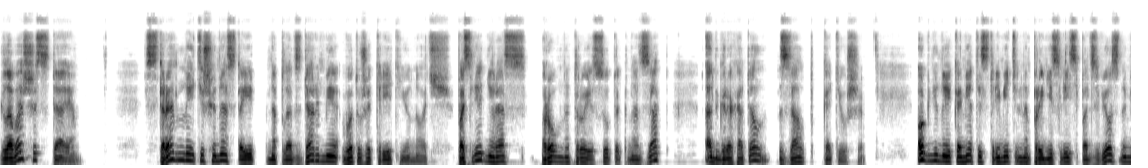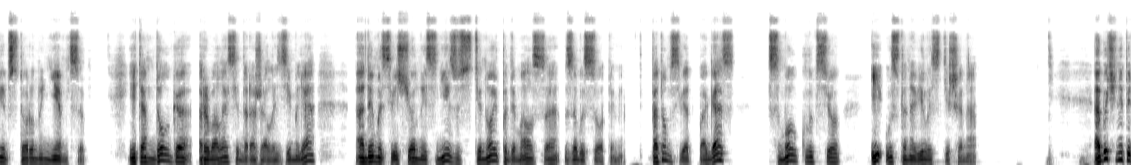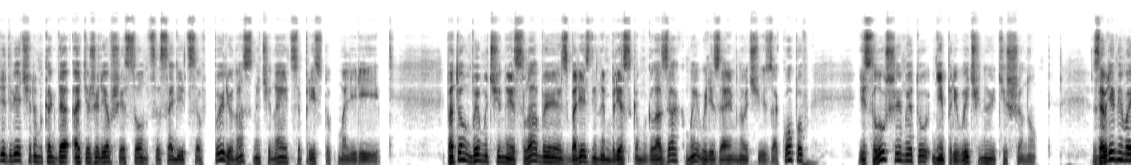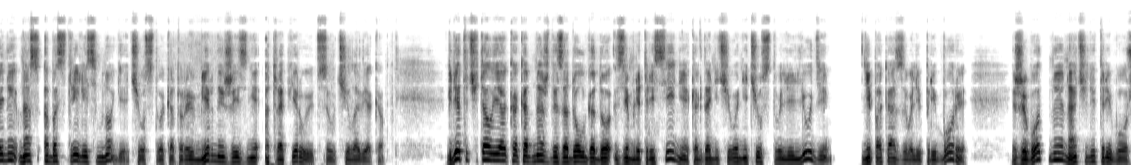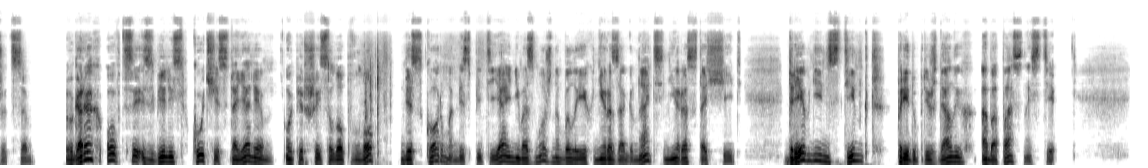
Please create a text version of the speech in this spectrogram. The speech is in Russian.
Глава шестая. Странная тишина стоит на плацдарме вот уже третью ночь. Последний раз, ровно трое суток назад, отгрохотал залп «Катюши». Огненные кометы стремительно пронеслись под звездами в сторону немцев. И там долго рвалась и дрожала земля, а дым, освещенный снизу стеной, подымался за высотами. Потом свет погас, смолкло все, и установилась тишина. Обычно перед вечером, когда отяжелевшее солнце садится в пыль, у нас начинается приступ малярии. Потом, вымученные, слабые, с болезненным блеском в глазах, мы вылезаем ночью из окопов и слушаем эту непривычную тишину. За время войны в нас обострились многие чувства, которые в мирной жизни атрофируются у человека — где-то читал я, как однажды задолго до землетрясения, когда ничего не чувствовали люди, не показывали приборы, животные начали тревожиться. В горах овцы сбились в кучи, стояли, упершись лоб в лоб, без корма, без питья, и невозможно было их ни разогнать, ни растащить. Древний инстинкт предупреждал их об опасности.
